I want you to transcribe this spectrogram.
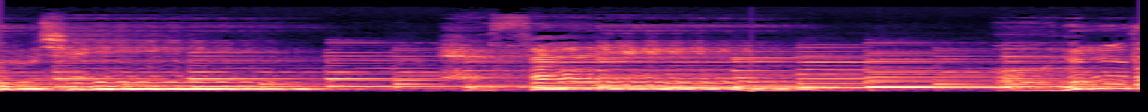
눈부신 햇살이 오늘도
